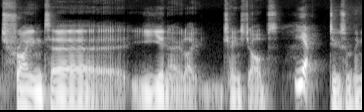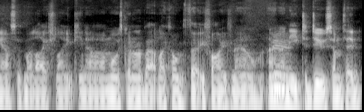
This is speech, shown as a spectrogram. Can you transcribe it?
trying to you know like change jobs Yeah. do something else with my life. Like, you know, I'm always going on about like I'm 35 now and I Mm. need to do something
